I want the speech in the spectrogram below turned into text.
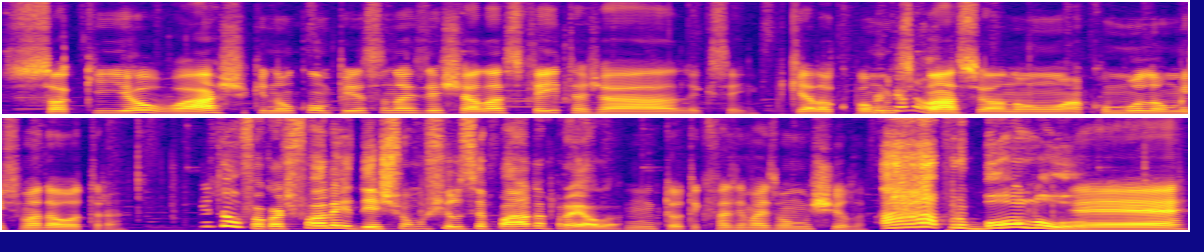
Só que eu acho que não compensa nós deixar elas feitas já, Alexei. Porque ela ocupa muito não? espaço, ela não acumula uma em cima da outra. Então, foi o que eu te falei, deixa uma mochila separada pra ela. Hum, então tem que fazer mais uma mochila. Ah, pro bolo? É.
